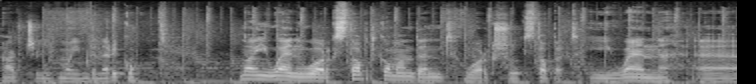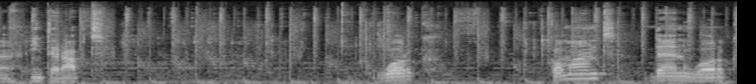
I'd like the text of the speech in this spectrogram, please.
Tak, czyli w moim generyku. No i when work stopped command and work should stop it. I when e, interrupt work command, then work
